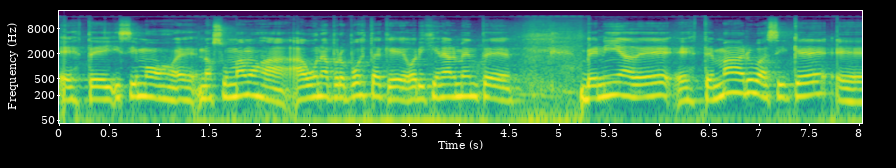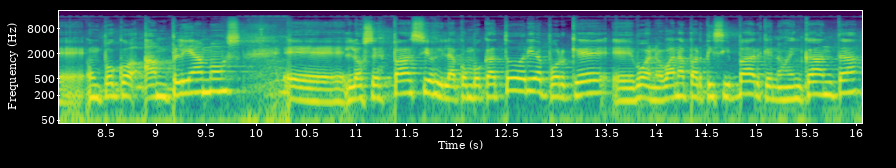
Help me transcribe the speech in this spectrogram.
este, hicimos, eh, nos sumamos a, a una propuesta que originalmente venía de este, Maru, así que eh, un poco ampliamos eh, los espacios y la convocatoria porque, eh, bueno, van a participar, que nos encanta,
